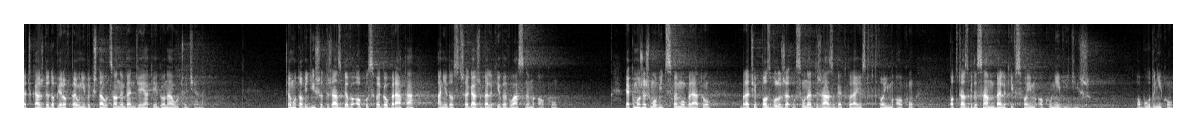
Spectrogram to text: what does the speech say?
lecz każdy dopiero w pełni wykształcony będzie jak jego nauczyciel. Czemu to widzisz drzazgę w oku swego brata, a nie dostrzegasz belki we własnym oku? Jak możesz mówić swemu bratu, bracie, pozwól, że usunę drzazgę, która jest w twoim oku, podczas gdy sam belki w swoim oku nie widzisz? Obłudniku,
